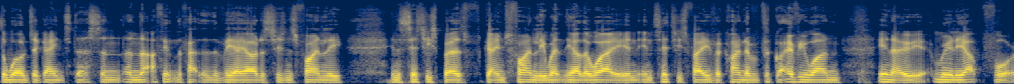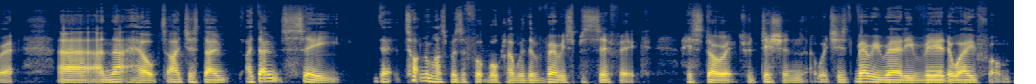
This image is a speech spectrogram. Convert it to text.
the world's against us. And, and I think the fact that the VAR decisions finally in City Spurs games finally went the other way in, in City's favour kind of got everyone, you know, really up for it. Uh, and that helped. I just don't. I don't see that Tottenham Hotspur is a football club with a very specific historic tradition, which is very rarely veered away from.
